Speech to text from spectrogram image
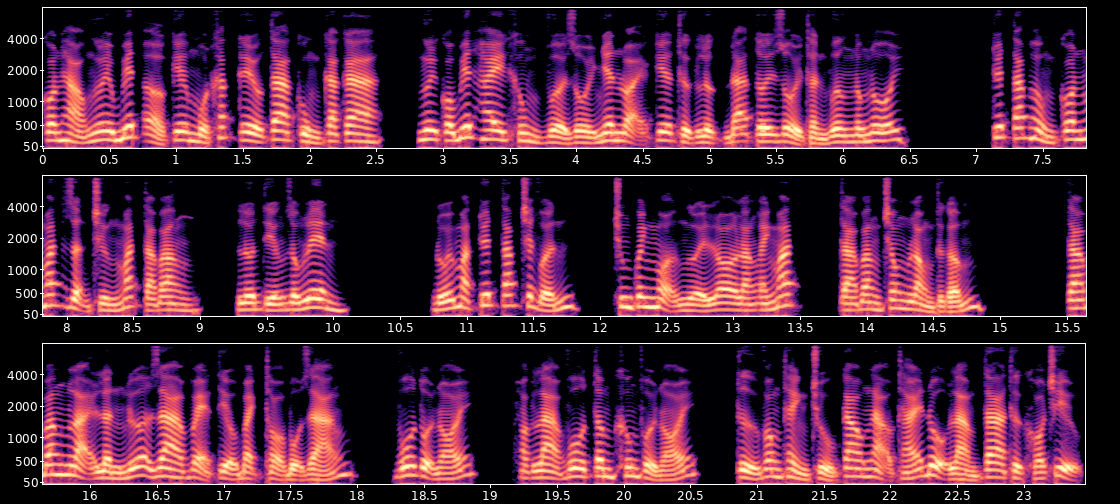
Còn hảo ngươi biết ở kia một khắc kêu ta cùng ca ca, ngươi có biết hay không vừa rồi nhân loại kia thực lực đã tới rồi thần vương nông nỗi. Tuyết táp hồng con mắt giận trừng mắt tà băng, lớn tiếng giống lên. Đối mặt tuyết táp chất vấn, chung quanh mọi người lo lắng ánh mắt, tà băng trong lòng thực ấm. Tà băng lại lần nữa ra vẻ tiểu bạch thỏ bộ dáng, vô tội nói, hoặc là vô tâm không phổi nói, tử vong thành chủ cao ngạo thái độ làm ta thực khó chịu,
